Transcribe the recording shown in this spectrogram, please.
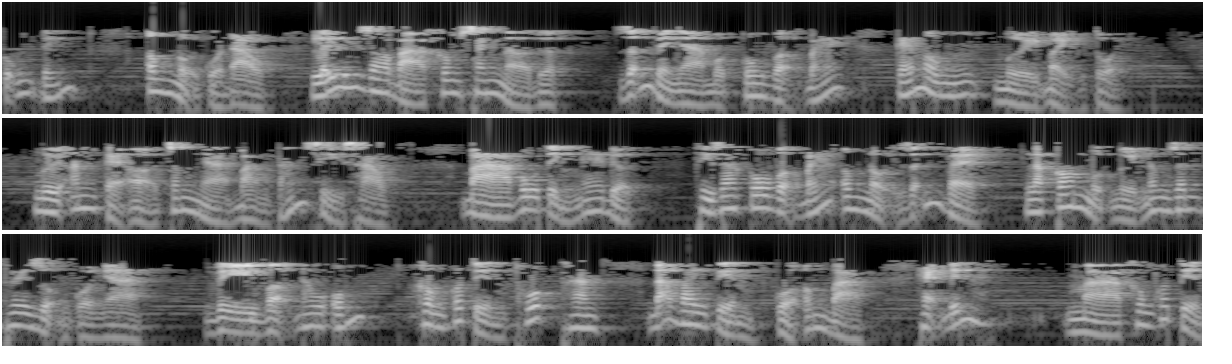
cũng đến. Ông nội của Đào lấy lý do bà không sanh nở được, dẫn về nhà một cô vợ bé kém ông 17 tuổi. Người ăn kẻ ở trong nhà bàn tán xì xào, bà vô tình nghe được, thì ra cô vợ bé ông nội dẫn về là con một người nông dân thuê ruộng của nhà. Vì vợ đau ốm, không có tiền thuốc thang, đã vay tiền của ông bà, hẹn đến mà không có tiền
